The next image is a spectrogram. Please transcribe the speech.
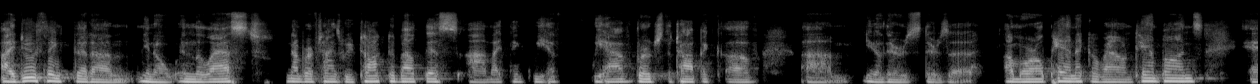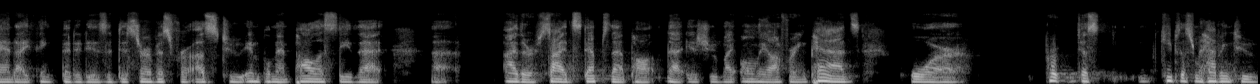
I do think that um, you know in the last number of times we've talked about this, um, I think we have we have broached the topic of um, you know, there's there's a, a moral panic around tampons, and I think that it is a disservice for us to implement policy that uh, either sidesteps that po- that issue by only offering pads, or per- just keeps us from having to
